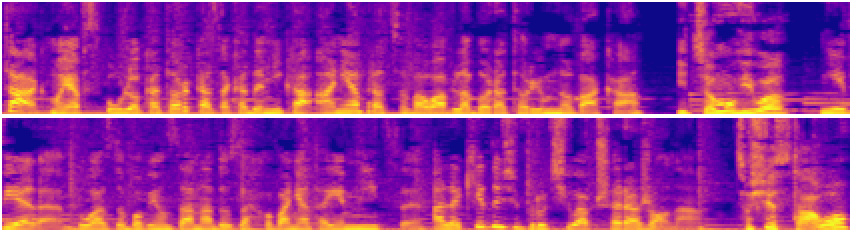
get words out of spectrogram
Tak, moja współlokatorka z akademika Ania pracowała w laboratorium Nowaka. I co mówiła? Niewiele, była zobowiązana do zachowania tajemnicy, ale kiedyś wróciła przerażona. Co się stało?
